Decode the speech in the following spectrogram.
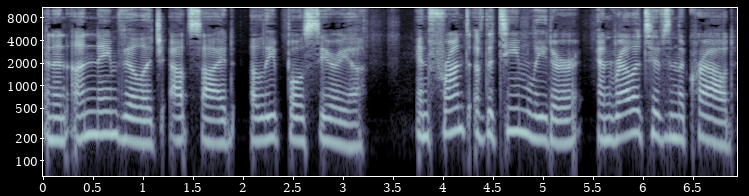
in an unnamed village outside Aleppo, Syria. In front of the team leader and relatives in the crowd,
